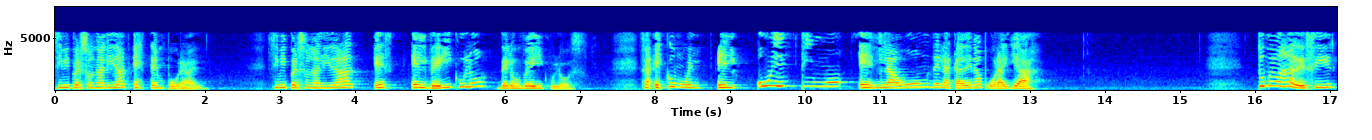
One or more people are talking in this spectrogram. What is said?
si mi personalidad es temporal, si mi personalidad es el vehículo de los vehículos, o sea, es como el, el último eslabón de la cadena por allá, tú me vas a decir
